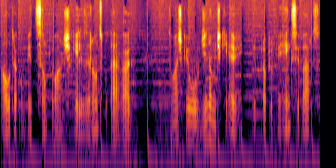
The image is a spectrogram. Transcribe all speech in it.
a outra competição que eu acho que eles irão disputar a vaga. Então acho que o Dinamo de Kiev e o próprio Ferencváros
